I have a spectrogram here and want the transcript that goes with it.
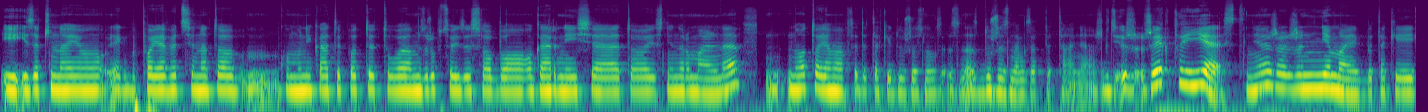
i, i zaczynają jakby pojawiać się na to mm, komunikaty pod tytułem zrób coś ze sobą, ogarnij się, to jest nienormalne, no to ja mam wtedy taki duży znak, zna- duży znak zapytania, że, że, że jak to jest, nie? Że, że nie ma jakby takiej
